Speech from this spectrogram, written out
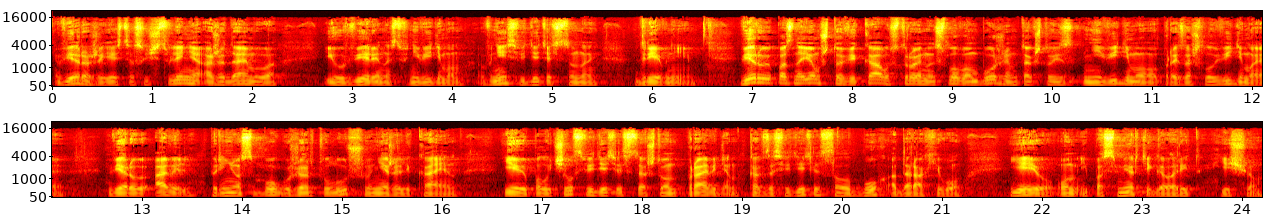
Вера же есть осуществление ожидаемого и уверенность в невидимом. В ней свидетельствованы древние. Верую познаем, что века устроены Словом Божьим, так что из невидимого произошло видимое. Верую Авель принес Богу жертву лучшую, нежели Каин. Ею получил свидетельство, что он праведен, как засвидетельствовал Бог о дарах его. Ею он и по смерти говорит еще.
